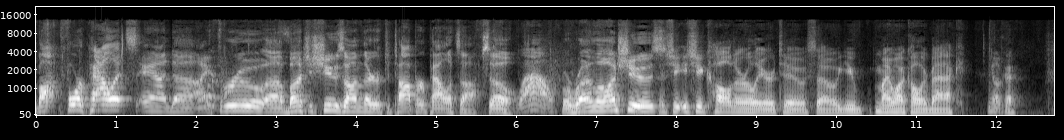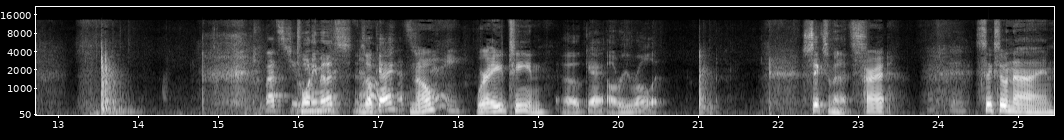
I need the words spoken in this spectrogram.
bought four pallets, and uh, I threw a bunch of shoes on there to top her pallets off. So Wow. we're running low on shoes. She, she called earlier, too, so you might want to call her back. Okay. That's too 20 many. minutes is No, okay? That's No? Too many. We're 18. Okay, I'll re-roll it. Six minutes. All right. 609.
